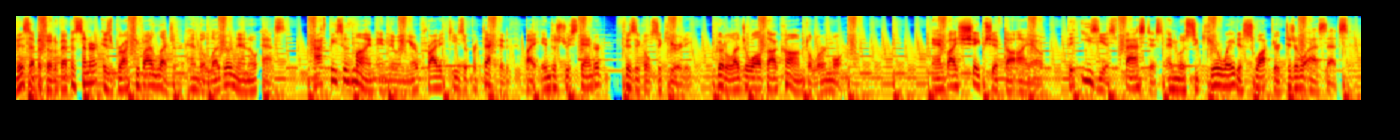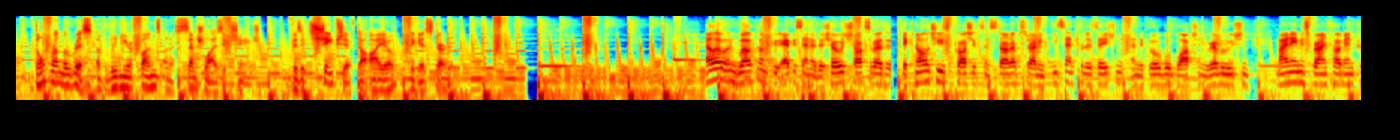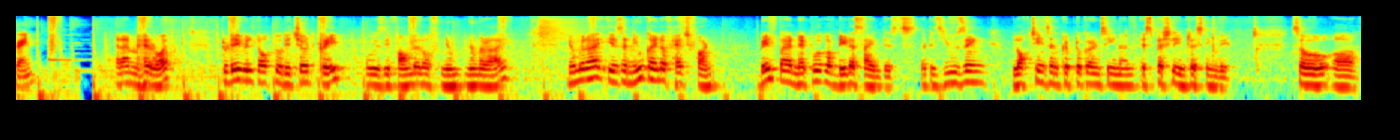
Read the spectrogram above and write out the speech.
This episode of Epicenter is brought to you by Ledger and the Ledger Nano S. Have peace of mind in knowing your private keys are protected by industry standard physical security. Go to ledgerwallet.com to learn more. And by Shapeshift.io, the easiest, fastest, and most secure way to swap your digital assets. Don't run the risk of leaving your funds on a centralized exchange. Visit shapeshift.io to get started. Hello and welcome to Epicenter, the show which talks about the technologies, projects and startups driving decentralization and the global blockchain revolution. My name is Brian Fabian Crain. And I'm Meher Roy. Today we'll talk to Richard Craib, who is the founder of Numerai. Numerai is a new kind of hedge fund built by a network of data scientists that is using blockchains and cryptocurrency in an especially interesting way. So uh,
